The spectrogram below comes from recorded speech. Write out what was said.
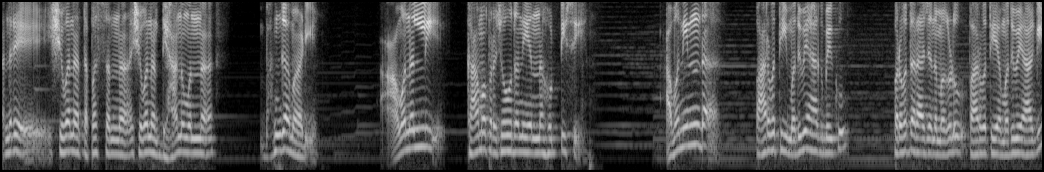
ಅಂದರೆ ಶಿವನ ತಪಸ್ಸನ್ನ, ಶಿವನ ಧ್ಯಾನವನ್ನ ಭಂಗ ಮಾಡಿ, ಅವನಲ್ಲಿ ಕಾಮ ಪ್ರಚೋದನೆಯನ್ನು ಹುಟ್ಟಿಸಿ, ಅವನಿಂದ ಪಾರ್ವತಿ ಮದುವೆ ಆಗಬೇಕು, ಪರ್ವತರಾಜನ ಮಗಳು ಪಾರ್ವತಿಯ ಮದುವೆ ಆಗಿ,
